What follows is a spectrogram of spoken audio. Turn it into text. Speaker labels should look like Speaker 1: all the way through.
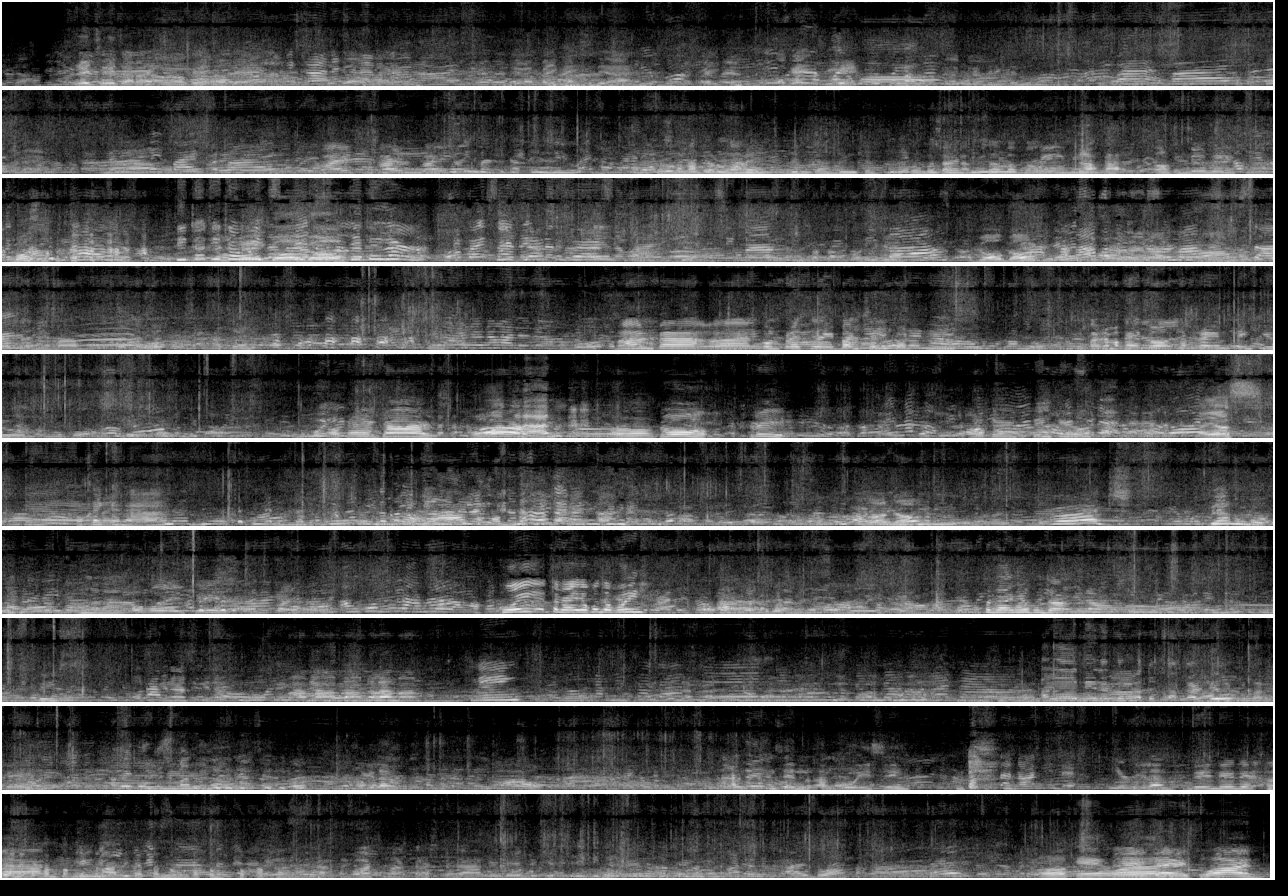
Speaker 1: Rich, rich, na. Okay, okay. Di ba paikan sa? Paikan. Okay, sige. Ma'am.
Speaker 2: Bye. Bye.
Speaker 1: Na,
Speaker 2: Bye. Bye.
Speaker 1: Karong na karong na din ka, din ka. Ako mo sa babaw. Dra ka. Oh. Boss.
Speaker 2: Tito, tito, wait.
Speaker 1: go,
Speaker 2: Tito,
Speaker 1: go.
Speaker 2: Tito, here. Wait lang, sagay. Si ma'am. Tito.
Speaker 1: Go, go.
Speaker 2: Ma'am. San?
Speaker 3: Ma'am ka, uh, compress yung ibang sa likod please. Para makaigo sa frame. Thank you. Okay guys. One, two, three. Okay, thank you.
Speaker 1: Ayos.
Speaker 2: Okay ka na?
Speaker 1: Ano?
Speaker 4: Koy, tagayo ko da koy. Tagayo ko da.
Speaker 2: Ning.
Speaker 1: Ano din na itong atong cardio? Ano itong disman na? Sige lang. Wow. Ano yung sen ang OAC? Sige lang.
Speaker 3: Hindi, hindi, hindi.
Speaker 4: Hindi na katampak ito nga bigat tanong katumpok ka pa.
Speaker 3: Boss, matras ka na akin.
Speaker 4: Ay, duwa. Okay,
Speaker 3: Hey guys, one,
